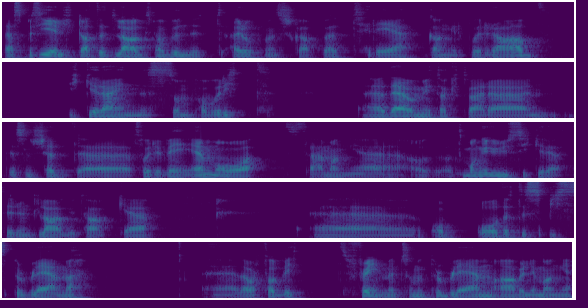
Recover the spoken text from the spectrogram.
det er spesielt at et lag som har vunnet Europamesterskapet tre ganger på rad, ikke regnes som favoritt. Eh, det er jo mye takket være det som skjedde forrige VM, og at det er mange, mange usikkerheter rundt laguttaket Eh, og, og, dette spissproblemet. Eh, det har i hvert fall blitt framet som et problem av veldig mange.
